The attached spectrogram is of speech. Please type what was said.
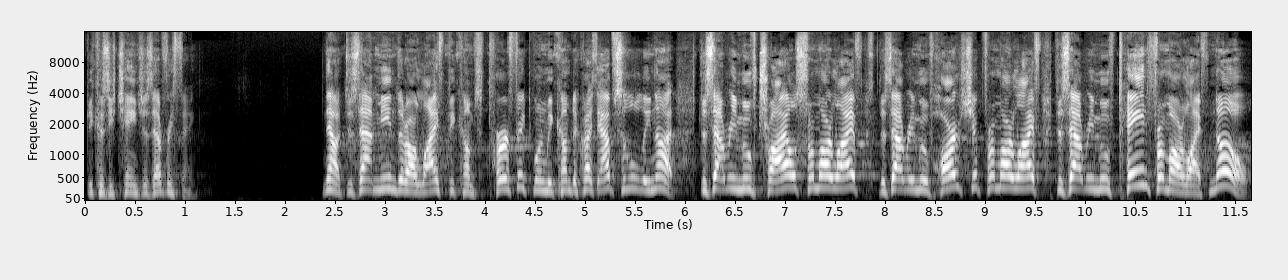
because he changes everything. Now, does that mean that our life becomes perfect when we come to Christ? Absolutely not. Does that remove trials from our life? Does that remove hardship from our life? Does that remove pain from our life? No.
